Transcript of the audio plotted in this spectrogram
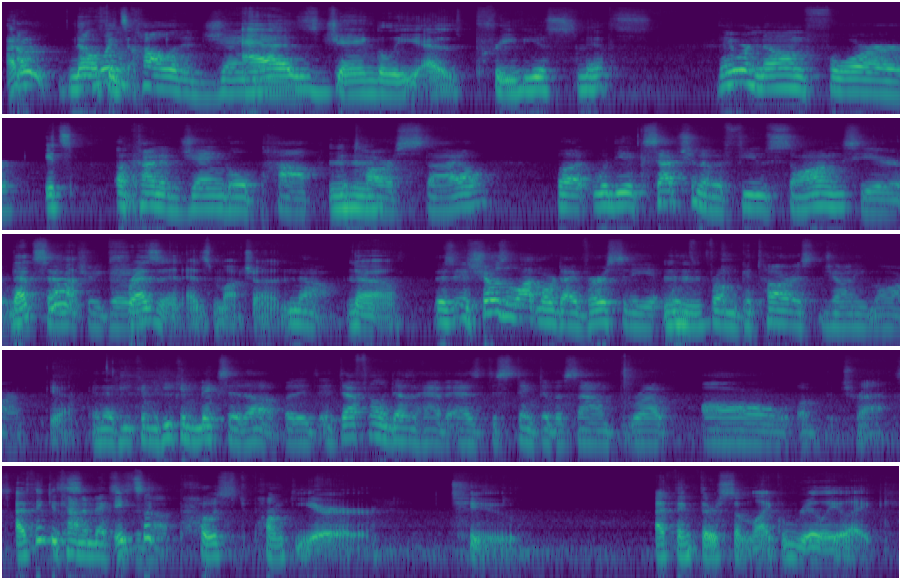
I don't know I if it's call it a jangle. as jangly as previous Smiths. they were known for It's a kind of jangle pop Mhm. guitar style, but with the exception of a few songs here, that's not present as much on No, no it shows a lot more diversity Mhm. from guitarist Johnny Marr, yeah and that he can he can mix it up, but it, it definitely doesn't have as distinctive a sound throughout all of the tracks. I think It it's kinda mixes it's it like post punkier too. I think there's some like really like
